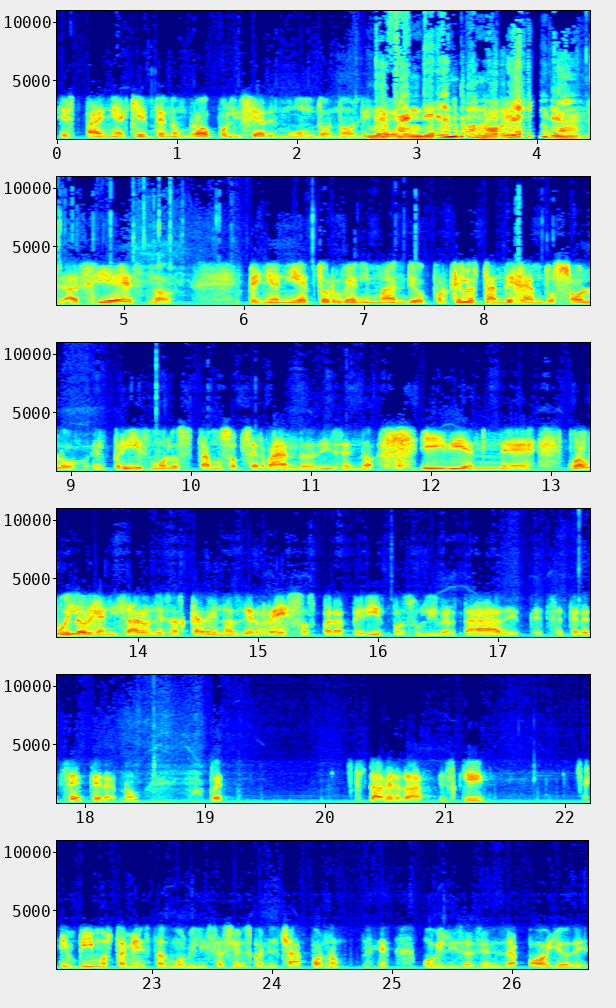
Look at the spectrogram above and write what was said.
España quién te nombró policía del mundo no defendiendo a Moreira. Así es no Peña Nieto, Rubén y Mandio, ¿por qué lo están dejando solo? El prismo los estamos observando, dicen, ¿no? Y en eh, Coahuila organizaron esas cadenas de rezos para pedir por su libertad, etcétera, etcétera, ¿no? Bueno, la verdad es que vimos también estas movilizaciones con el Chapo, ¿no? movilizaciones de apoyo de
